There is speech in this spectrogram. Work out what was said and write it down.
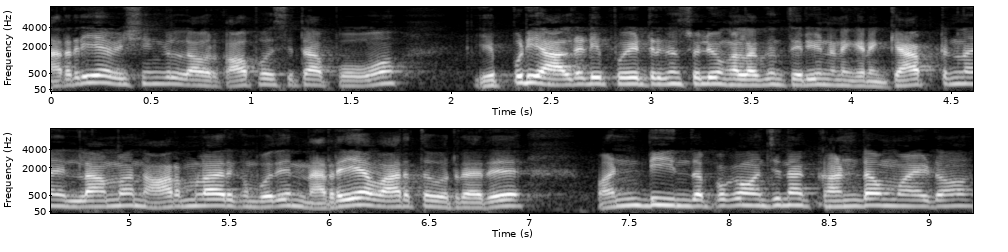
நிறைய விஷயங்கள் அவருக்கு ஆப்போசிட்டாக போகும். எப்படி ஆல்ரெடி போயிட்டுருக்குன்னு சொல்லி உங்களுக்கு தெரியும் நினைக்கிறேன். கேப்டனாக இல்லாமல் நார்மலாக இருக்கும்போதே நிறைய வார்த்தை விடுறாரு. வண்டி இந்த பக்கம் வந்துச்சுன்னா கண்டம் ஆகிடும்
